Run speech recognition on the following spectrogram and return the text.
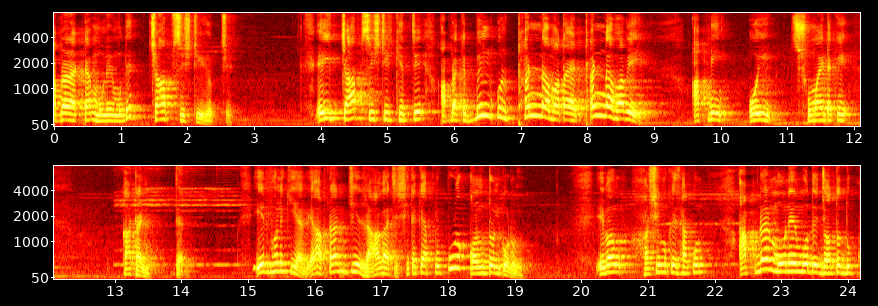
আপনার একটা মনের মধ্যে চাপ সৃষ্টি হচ্ছে। এই চাপ সৃষ্টির ক্ষেত্রে আপনাকে বিলকুল ঠান্ডা মাথায় ঠান্ডাভাবে আপনি ওই সময়টাকে কাটান দেন। এর ফলে কী হবে? আপনার যে রাগ আছে সেটাকে আপনি পুরো কন্ট্রোল করুন এবং হাসি মুখে থাকুন। আপনার মনের মধ্যে যত দুঃখ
